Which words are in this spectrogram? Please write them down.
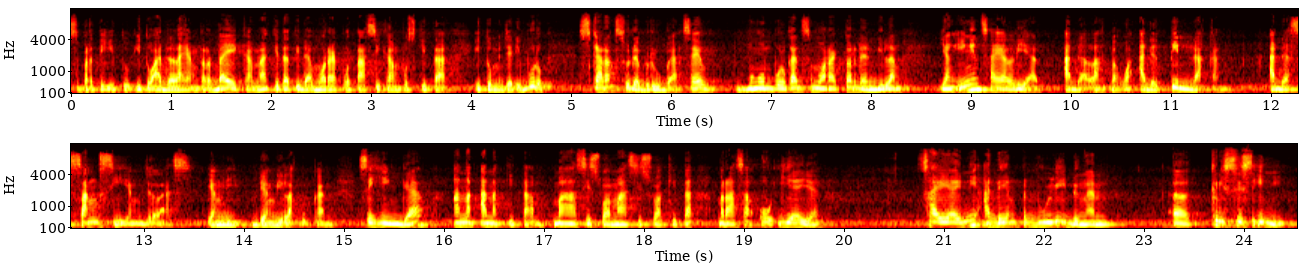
seperti itu, itu adalah yang terbaik karena kita tidak mau reputasi kampus kita itu menjadi buruk sekarang sudah berubah. Saya mengumpulkan semua rektor dan bilang yang ingin saya lihat adalah bahwa ada tindakan, ada sanksi yang jelas yang di, yang dilakukan sehingga anak-anak kita, mahasiswa-mahasiswa kita merasa oh iya ya, saya ini ada yang peduli dengan uh, krisis ini.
